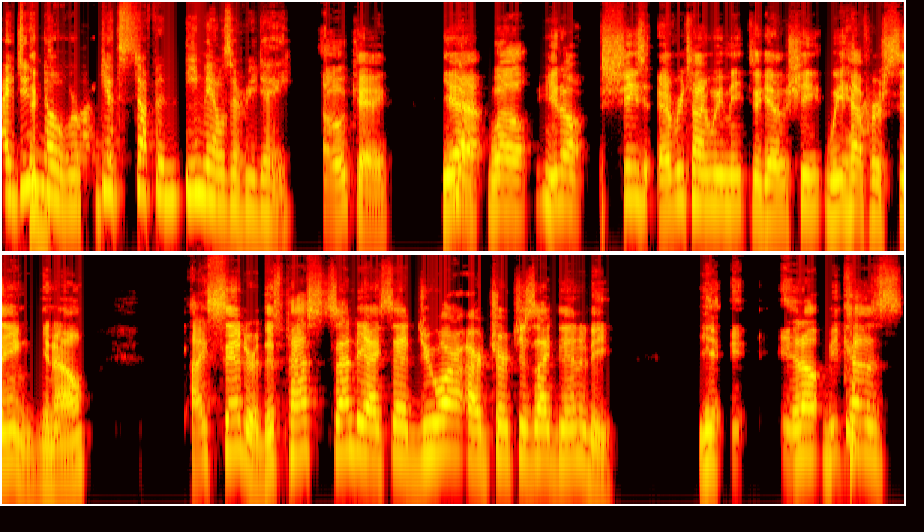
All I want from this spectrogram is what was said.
I do know her. I get stuff in emails every day. Okay. Yeah, Yeah. Well, you know, she's every time we meet together, she we have her sing. You know, I sent her this past Sunday. I said, "You are our church's identity." You, you know, because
